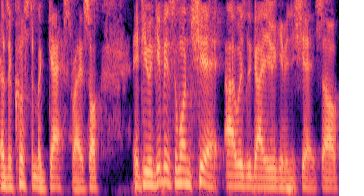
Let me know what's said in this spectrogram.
as a customer guest, right? So if you were giving someone shit, I was the guy you were giving shit. So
